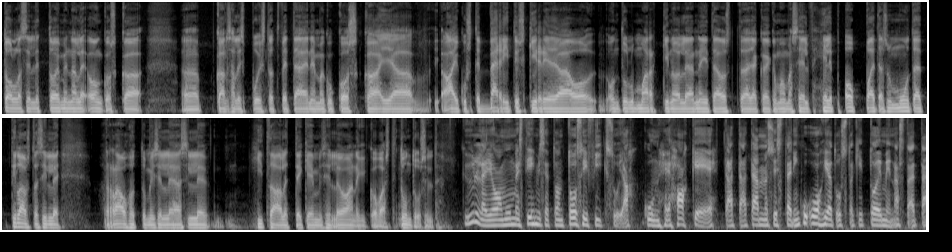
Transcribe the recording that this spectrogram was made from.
tollaiselle toiminnalle on, koska ö, kansallispuistot vetää enemmän kuin koskaan ja aikuisten värityskirjoja on, on tullut markkinoille ja niitä ostaa ja kaiken maailman self-help-oppaita sun muuta. Tilausta sille rauhoittumiselle ja sille hitaalle tekemiselle on ainakin kovasti, tuntuu siltä. Kyllä joo, mun mielestä ihmiset on tosi fiksuja, kun he hakee tätä tämmöisestä niin kuin ohjatustakin toiminnasta. Että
